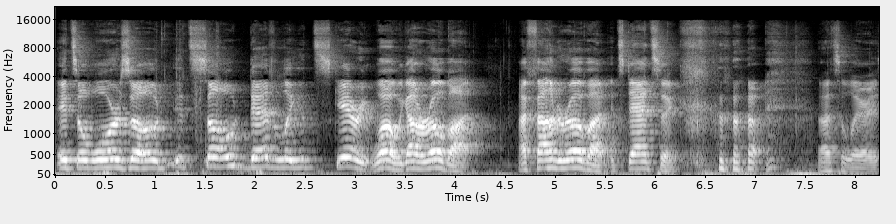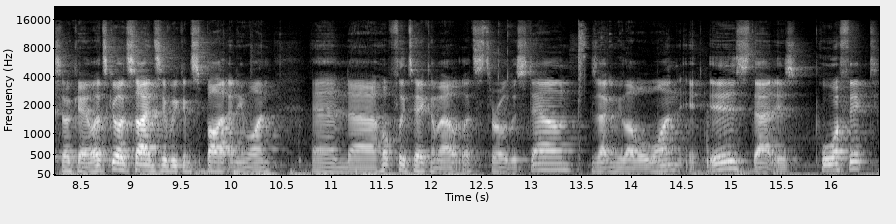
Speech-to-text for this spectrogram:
It's a war zone. It's so deadly. It's scary. Whoa, we got a robot. I found a robot. It's dancing. That's hilarious. Okay, let's go outside and see if we can spot anyone. And uh, hopefully take them out. Let's throw this down. Is that going to be level 1? It is. That is perfect.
